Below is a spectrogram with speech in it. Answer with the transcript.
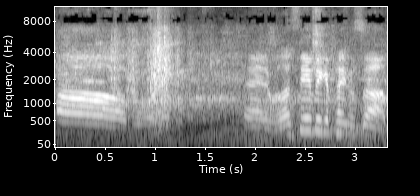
Oh boy. Anyway, let's see if we can pick this up.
